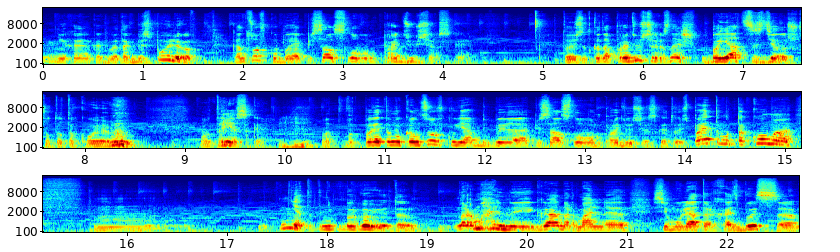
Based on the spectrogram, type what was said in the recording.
не, как бы так без спойлеров, концовку бы я описал словом продюсерская. То есть вот когда продюсеры, знаешь, боятся сделать что-то такое, вот резкое. Угу. Вот, вот поэтому концовку я бы описал словом продюсерская. То есть поэтому такому нет, это не говорю, это нормальная игра, нормальный симулятор ходьбы с э,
